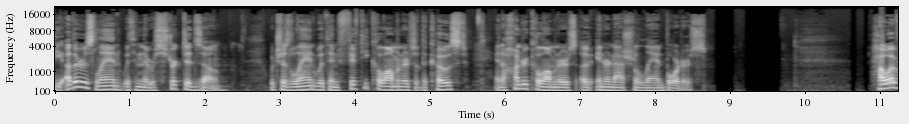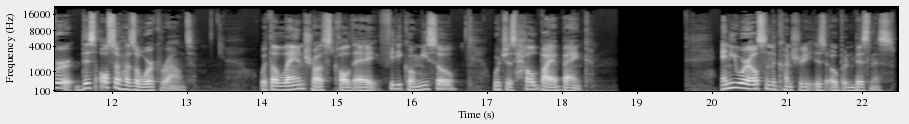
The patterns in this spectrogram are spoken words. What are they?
The other is land within the restricted zone, which is land within 50 kilometers of the coast and 100 kilometers of international land borders. However, this also has a workaround. With a land trust called a fideicomiso, which is held by a bank. Anywhere else in the country is open business.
